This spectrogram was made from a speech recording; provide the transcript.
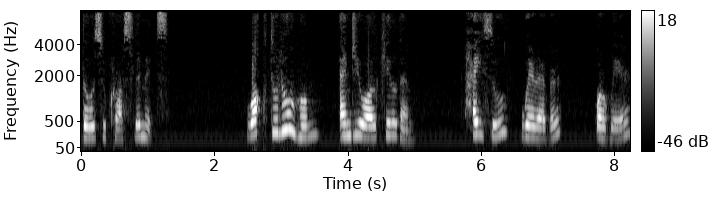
those who cross limits waqtuluhum and you all kill them haythu wherever or where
